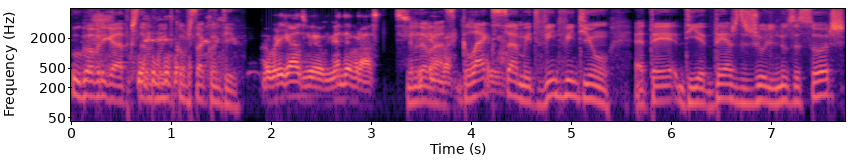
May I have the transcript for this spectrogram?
Hugo, obrigado, gostava muito de conversar contigo. Obrigado, meu. Um grande abraço. Um grande abraço. Glax Summit 2021 até dia 10 de julho nos Açores,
